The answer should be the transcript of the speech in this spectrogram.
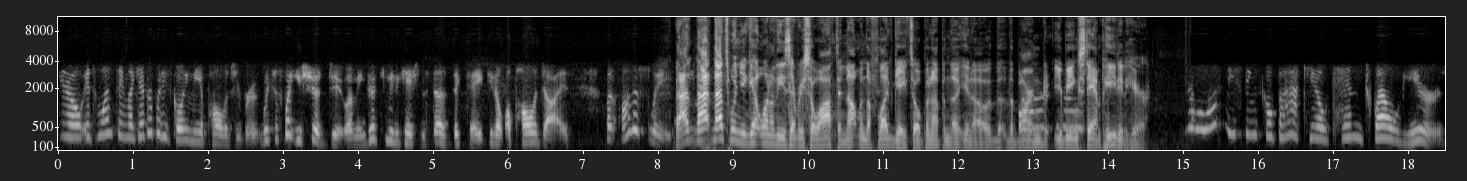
You know, it's one thing, like everybody's going the apology route, which is what you should do. I mean, good communications does dictate, you know, apologize. But honestly, I That mean, that that's when you get one of these every so often, not when the floodgates open up and the you know the, the barn. Well, You're being stampeded here. you know, a lot of these things go back, you know, ten, twelve years.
